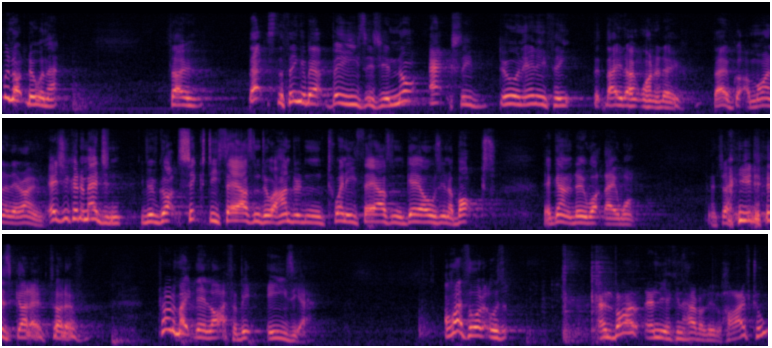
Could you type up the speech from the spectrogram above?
we're not doing that. So that's the thing about bees is you're not actually doing anything that they don't want to do. They've got a mind of their own. As you can imagine, if you've got 60,000 to 120,000 girls in a box, they're going to do what they want. And so you just got to sort of try to make their life a bit easier. I thought it was, and, by, and you can have a little hive tool.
